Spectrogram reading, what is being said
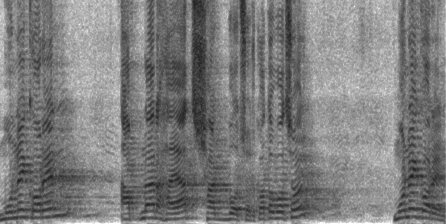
মনে করেন আপনার হায়াত ষাট বছর। কত বছর? মনে করেন।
